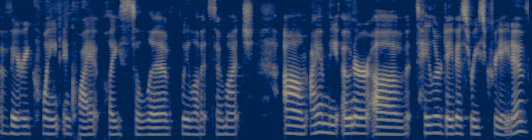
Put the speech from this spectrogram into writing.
a very quaint and quiet place to live. We love it so much. Um, I am the owner of Taylor Davis Reese Creative,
